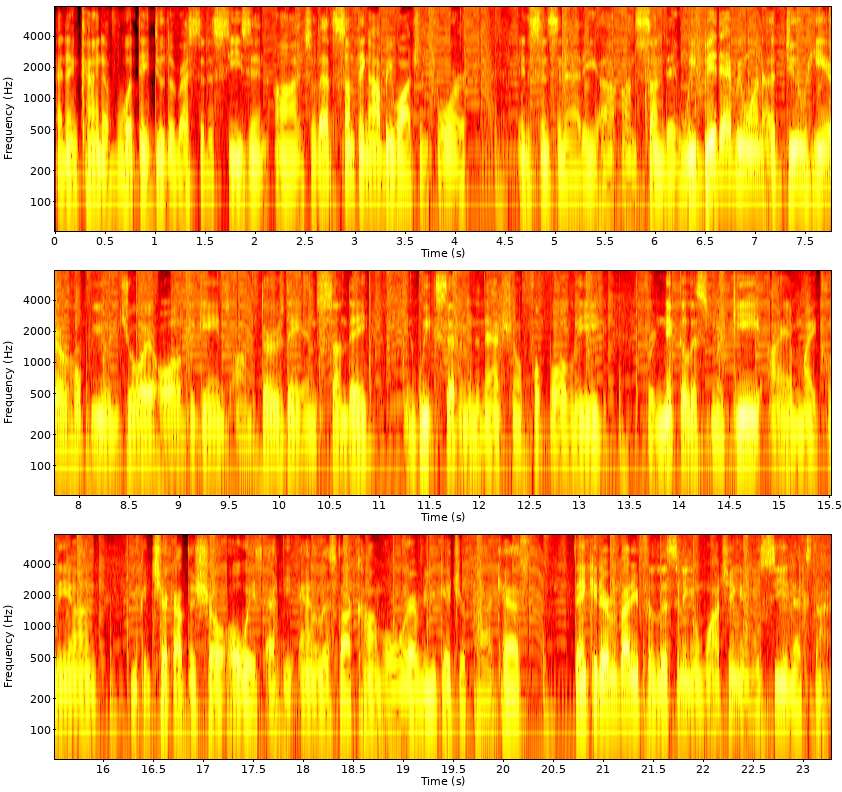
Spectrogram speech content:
and then kind of what they do the rest of the season on. So that's something I'll be watching for in Cincinnati uh, on Sunday. We bid everyone adieu here. Hope you enjoy all of the games on Thursday and Sunday in week 7 in the National Football League. For Nicholas McGee, I am Mike Leon. You can check out the show always at theanalyst.com or wherever you get your podcasts. Thank you to everybody for listening and watching, and we'll see you next time.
